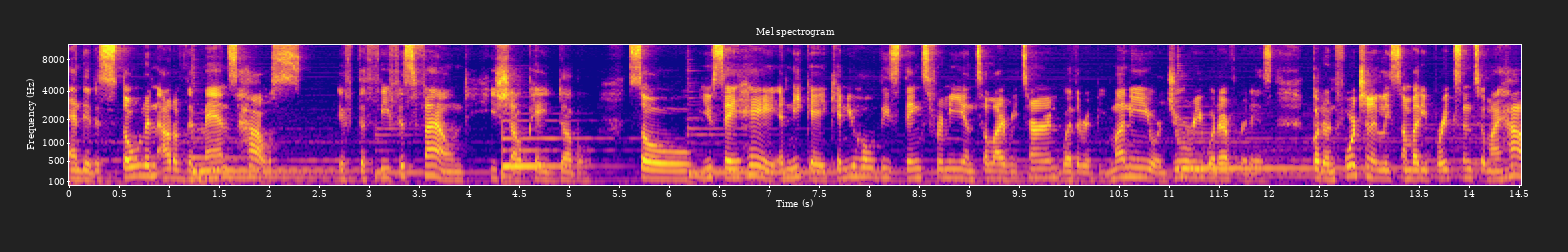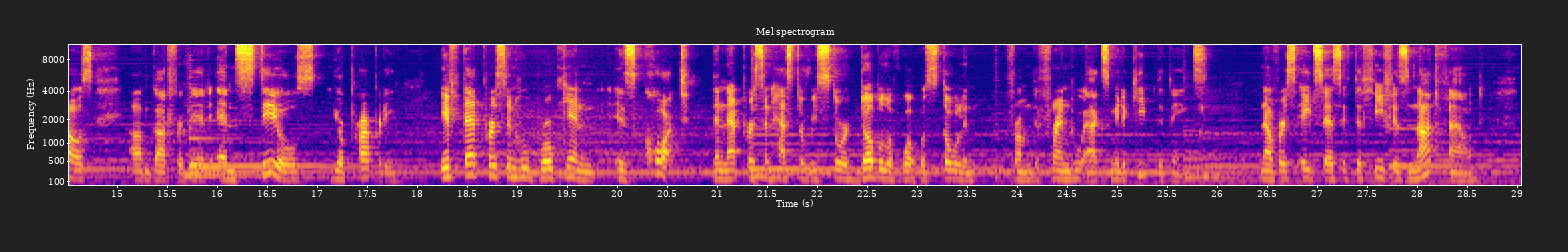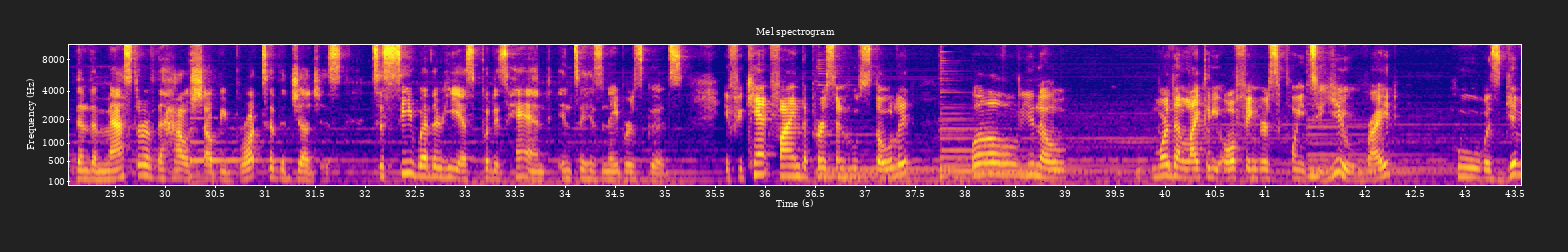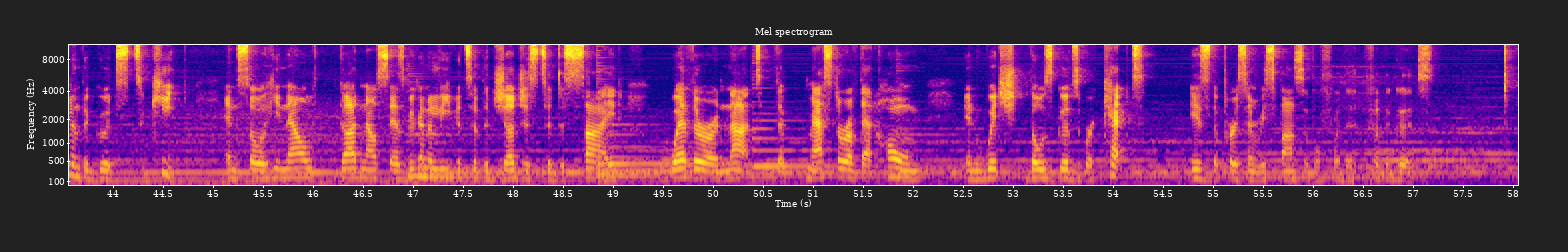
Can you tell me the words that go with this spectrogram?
and it is stolen out of the man's house, if the thief is found, he shall pay double. So you say, Hey, Anike, can you hold these things for me until I return, whether it be money or jewelry, whatever it is? But unfortunately, somebody breaks into my house, um, God forbid, and steals your property. If that person who broke in is caught, then that person has to restore double of what was stolen from the friend who asked me to keep the things. Now, verse 8 says, If the thief is not found, then the master of the house shall be brought to the judges to see whether he has put his hand into his neighbor's goods. If you can't find the person who stole it, well, you know, more than likely all fingers point to you, right? Who was given the goods to keep. And so he now, God now says, we're going to leave it to the judges to decide whether or not the master of that home in which those goods were kept is the person responsible for the for the goods.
